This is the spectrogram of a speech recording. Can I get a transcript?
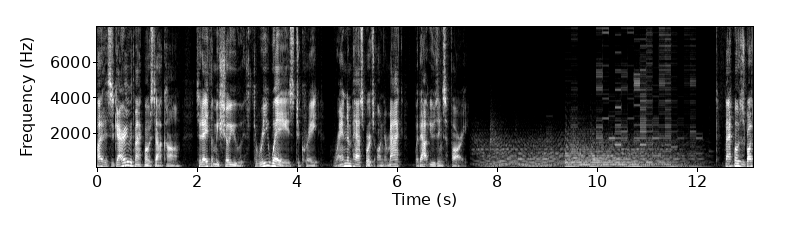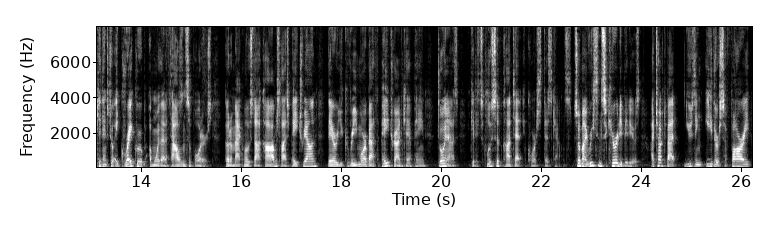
Hi, this is Gary with MacMost.com. Today let me show you three ways to create random passwords on your Mac without using Safari. MacMost is brought to you thanks to a great group of more than a thousand supporters. Go to MacMost.com slash Patreon. There you can read more about the Patreon campaign, join us, and get exclusive content and course discounts. So in my recent security videos I talked about using either Safari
